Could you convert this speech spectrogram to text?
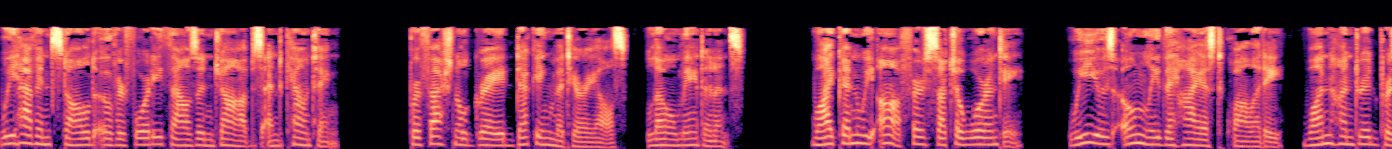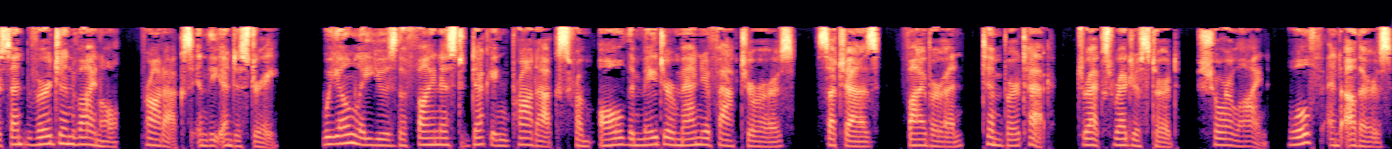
We have installed over 40,000 jobs and counting. Professional grade decking materials, low maintenance, why can we offer such a warranty? We use only the highest quality, 100% virgin vinyl, products in the industry. We only use the finest decking products from all the major manufacturers, such as Fiberon, TimberTech, Trex Registered, Shoreline, Wolf, and others.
